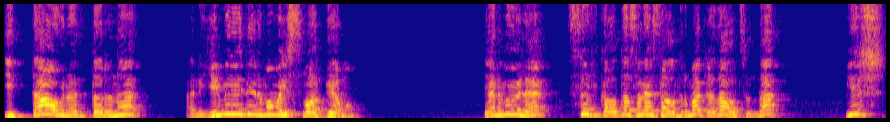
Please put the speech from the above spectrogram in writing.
iddia oynadıklarını hani yemin ederim ama ispatlayamam. Yani böyle sırf Galatasaray saldırmak adı altında bir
